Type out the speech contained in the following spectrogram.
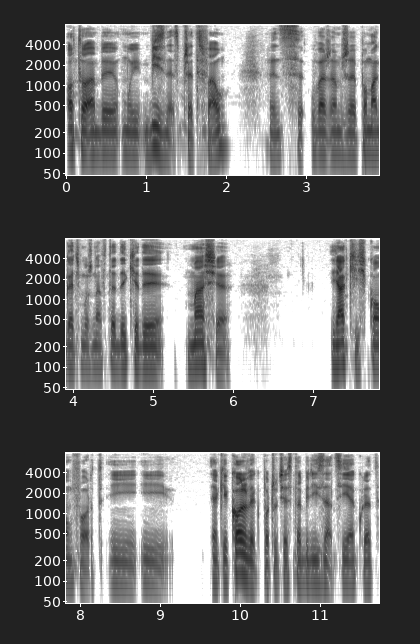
o to, aby mój biznes przetrwał. Więc uważam, że pomagać można wtedy, kiedy ma się jakiś komfort i, i jakiekolwiek poczucie stabilizacji. Akurat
